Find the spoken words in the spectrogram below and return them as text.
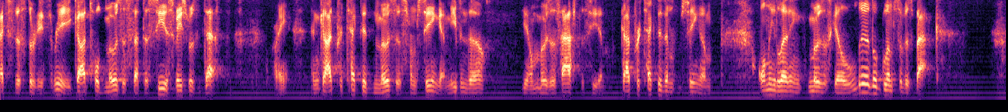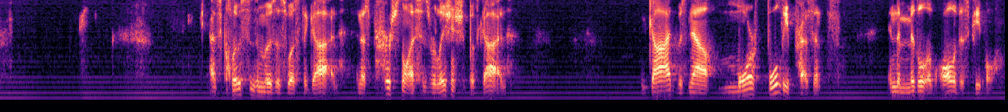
Exodus 33, God told Moses that to see his face was death, right? And God protected Moses from seeing him, even though, you know, Moses asked to see him. God protected them from seeing him, only letting Moses get a little glimpse of his back. As close as Moses was to God, and as personal as his relationship with God, God was now more fully present in the middle of all of his people.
